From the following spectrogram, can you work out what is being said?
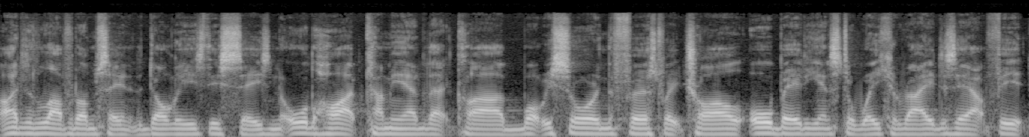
I just love what I'm seeing at the Doggies this season. All the hype coming out of that club, what we saw in the first week trial, albeit against a weaker Raiders outfit.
